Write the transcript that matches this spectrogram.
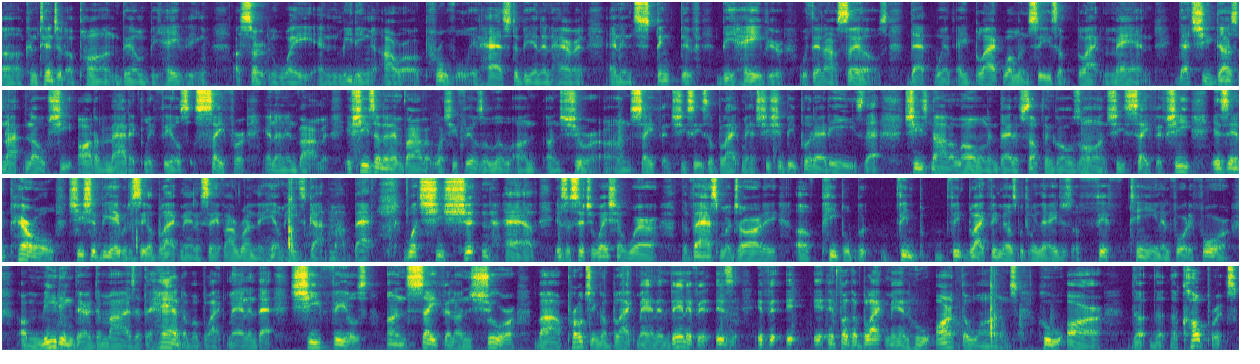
uh, contingent upon them behaving a certain way and meeting our approval. It has to be an inherent and instinctive behavior within ourselves that when a black woman sees a black man that she does not know, she automatically feels safer in an environment. If she's in an environment where she feels a little un, unsure or unsafe and she sees a black man, she should be put at ease that she's not alone and that if something goes on, she's safe. If she is in peril, she should be able to see a black man and say, if I run to him, he's got my back. What she shouldn't have is a situation where the vast majority of people, black females between the ages of 15 and 44 are meeting their demise at the hand of a black man and that she feels unsafe and unsure by approaching a black man and then if it is if it, it, it and for the black men who aren't the ones who are the, the the culprits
